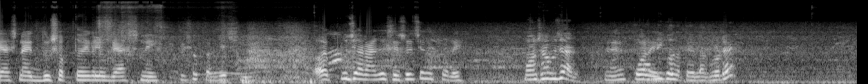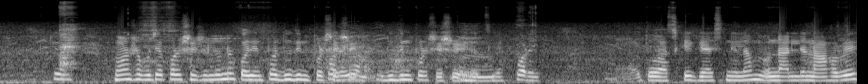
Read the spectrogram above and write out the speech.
গ্যাস নাই দু সপ্তাহ হয়ে গেল গ্যাস নেই। দুই সপ্তাহ বেশি। পূজার আগে শেষ হয়েছে না পরে? মনসা পূজার? হ্যাঁ পরে। পরে কোথা থেকে লাগল রে? মনসা পূজার পরে শেষ হলো না? কদিন পর? দুদিন পর শেষ হয়ে। দুদিন পর শেষ হয়ে গেছে। পরে। তো আজকে গ্যাস নিলাম নাড়লে না হবে।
